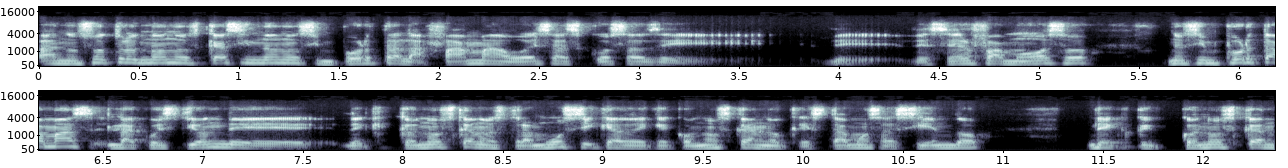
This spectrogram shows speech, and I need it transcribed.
A nosotros no nos, casi no nos importa la fama o esas cosas de, de, ser famoso, nos importa más la cuestión de, de, que conozcan nuestra música, de que conozcan lo que estamos haciendo de que conozcan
